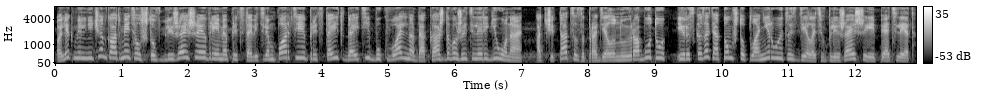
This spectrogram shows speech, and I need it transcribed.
Олег Мельниченко отметил, что в ближайшее время представителям партии предстоит дойти буквально до каждого жителя региона, отчитаться за проделанную работу и рассказать о том, что планируется сделать в ближайшие пять лет.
